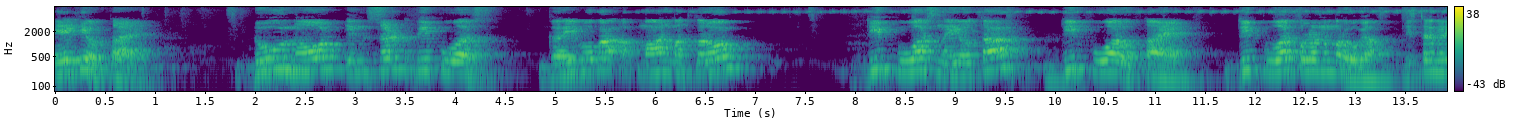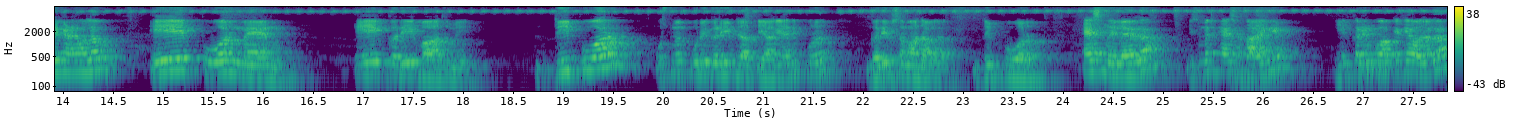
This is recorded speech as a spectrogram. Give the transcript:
एक ही होता है। Do not insult the poors गरीबों का अपमान मत करो। दी पुअर्स नहीं होता दी पुअर होता है। दी पुअर पुअर नंबर हो गया। जिस तरह मेरे कहने मतलब ए पुअर मैन एक गरीब आदमी। दी पुअर उसमें पूरी गरीब जाति आ गई, यानी पूरा गरीब समाज आ गया। दी पुअर एस नहीं लगेगा, इसमें एस हटाएँगे। ये करेक्ट वाक्य क्या हो जाएगा?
